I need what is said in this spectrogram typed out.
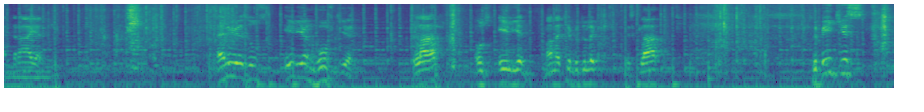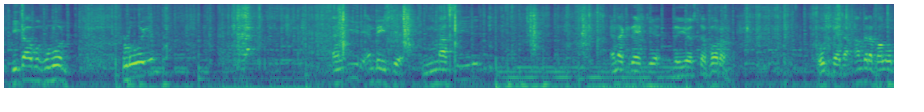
En draaien. En nu is ons alien hoofdje klaar. Ons alien mannetje bedoel ik, is klaar. De beentjes, die gaan we gewoon plooien. En hier een beetje masseren. En dan krijg je de juiste vorm. Ook bij de andere ballon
